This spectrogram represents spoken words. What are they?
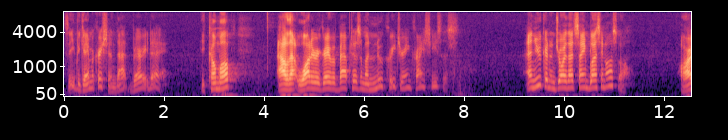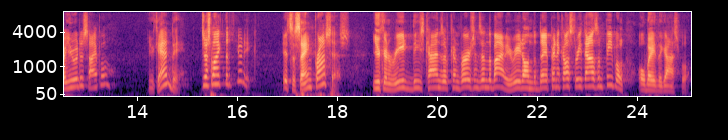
See, he became a Christian that very day. He come up out of that watery grave of baptism, a new creature in Christ Jesus. And you can enjoy that same blessing also. Are you a disciple? You can be, just like the eunuch. It's the same process. You can read these kinds of conversions in the Bible. You read on the day of Pentecost, 3,000 people obeyed the gospel,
